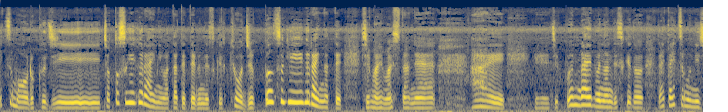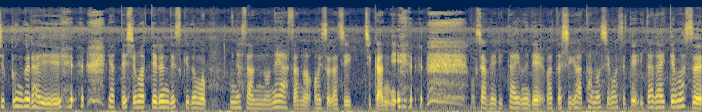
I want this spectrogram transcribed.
いつも6時ちょっと過ぎぐらいには立ててるんですけど、今日10分過ぎぐらいになってしまいましたね。はい。えー、10分ライブなんですけどだいたいいつも20分ぐらい やってしまってるんですけども皆さんのね朝のお忙しい時間に おしゃべりタイムで私が楽しませていただいてます。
